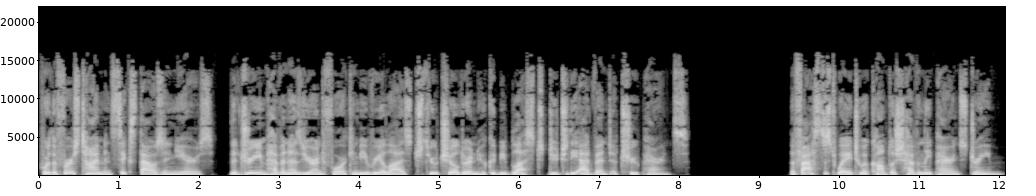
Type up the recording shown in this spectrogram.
For the first time in 6,000 years, the dream heaven has yearned for can be realized through children who could be blessed due to the advent of true parents. The fastest way to accomplish Heavenly Parents' dream.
